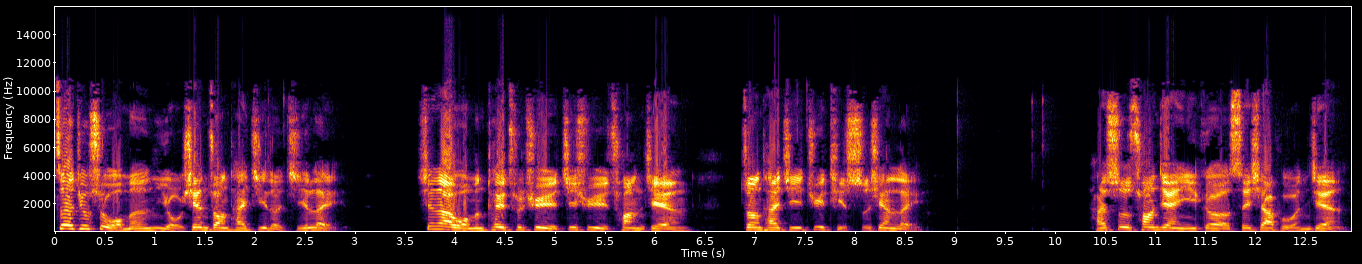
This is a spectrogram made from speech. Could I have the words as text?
这就是我们有限状态机的机类。现在我们退出去，继续创建状态机具体实现类，还是创建一个 C# 文件，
